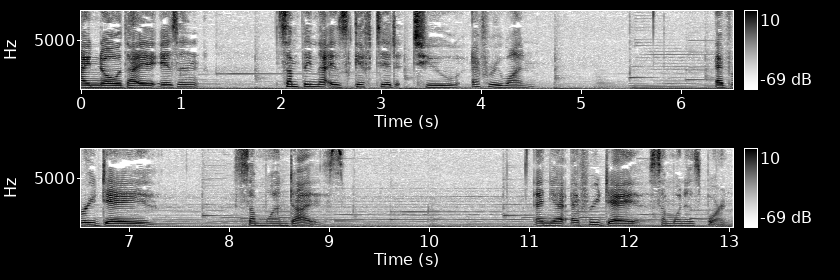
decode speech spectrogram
I know that it isn't something that is gifted to everyone. Every day, someone dies. And yet, every day, someone is born.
